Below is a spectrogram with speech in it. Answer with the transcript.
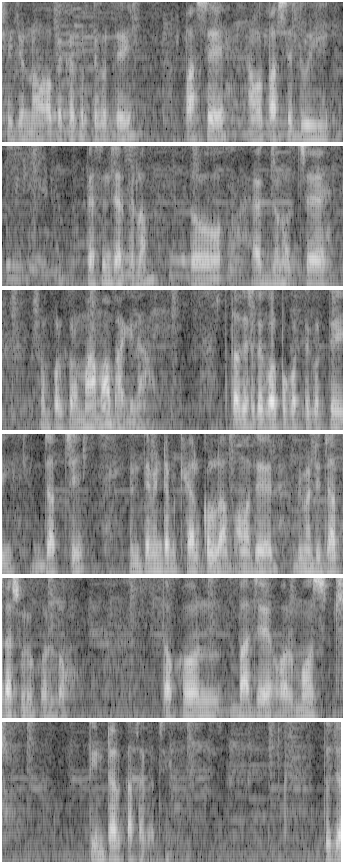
সেই জন্য অপেক্ষা করতে করতে পাশে, আমার পাশে দুই প্যাসেঞ্জার পেলাম। তো একজন হচ্ছে সম্পর্ক মামা ভাগিনা। তো তাদের সাথে গল্প করতে করতেই যাচ্ছি। ইনতেমিনটা আমি খেয়াল করলাম আমাদের বিমানটি যাত্রা শুরু করল। তখন বাজে অলমোস্ট তিনটার কাছাকাছি। তো যা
